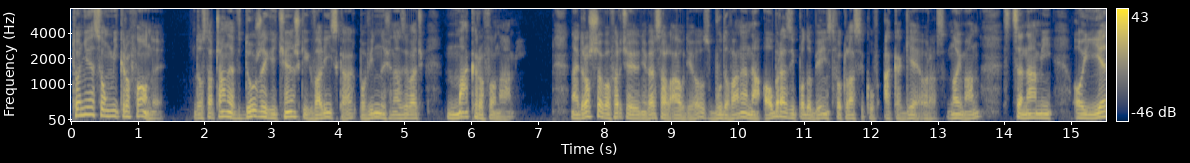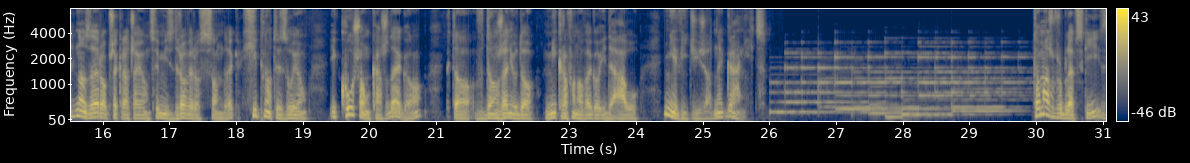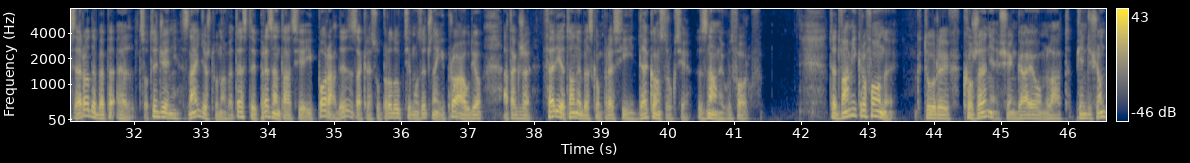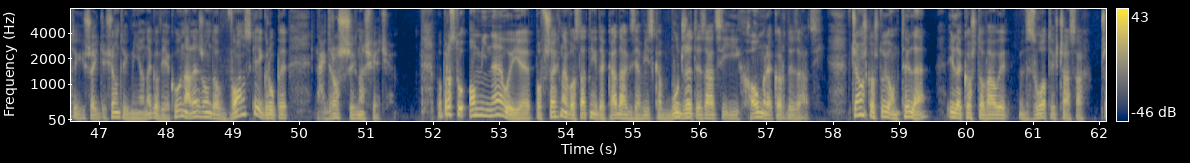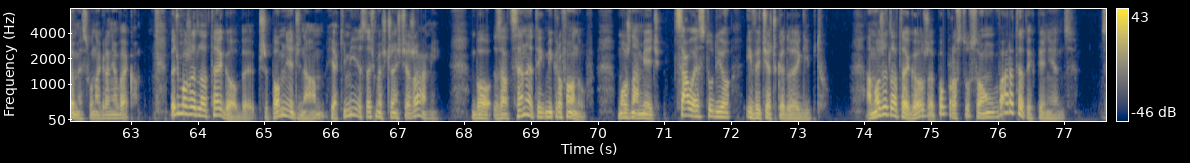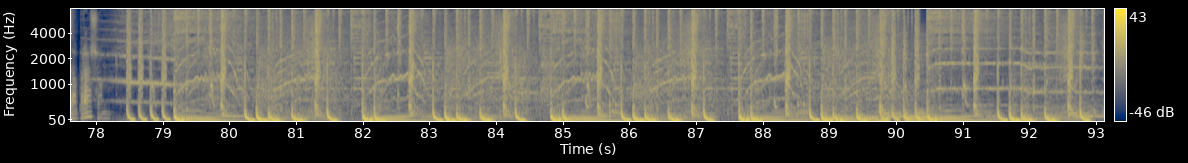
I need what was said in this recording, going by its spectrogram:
To nie są mikrofony. Dostarczane w dużych i ciężkich walizkach powinny się nazywać makrofonami. Najdroższe w ofercie Universal Audio, zbudowane na obraz i podobieństwo klasyków AKG oraz Neumann, z cenami o 1-0 przekraczającymi zdrowy rozsądek, hipnotyzują i kuszą każdego, kto w dążeniu do mikrofonowego ideału nie widzi żadnych granic. Tomasz Wróblewski, 0db.pl. Co tydzień znajdziesz tu nowe testy, prezentacje i porady z zakresu produkcji muzycznej i pro audio, a także felietony bez kompresji i dekonstrukcje znanych utworów. Te dwa mikrofony, których korzenie sięgają lat 50. i 60. minionego wieku, należą do wąskiej grupy najdroższych na świecie. Po prostu ominęły je powszechne w ostatnich dekadach zjawiska budżetyzacji i home rekordyzacji. Wciąż kosztują tyle, ile kosztowały w złotych czasach przemysłu nagraniowego. Być może dlatego, by przypomnieć nam, jakimi jesteśmy szczęściarzami, bo za cenę tych mikrofonów można mieć całe studio i wycieczkę do Egiptu. A może dlatego, że po prostu są warte tych pieniędzy. Zapraszam.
